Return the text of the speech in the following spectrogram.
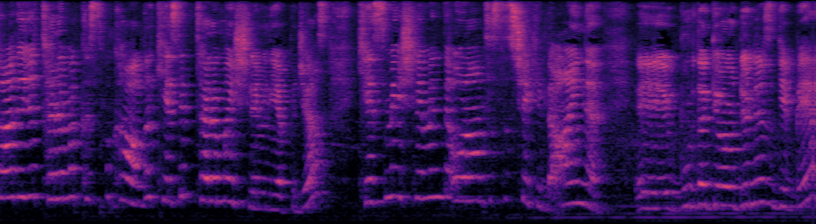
sadece tarama kısmı kaldı. Kesip tarama işlemini yapacağız. Kesme işlemini de orantısız şekilde aynı e, burada gördüğünüz gibi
